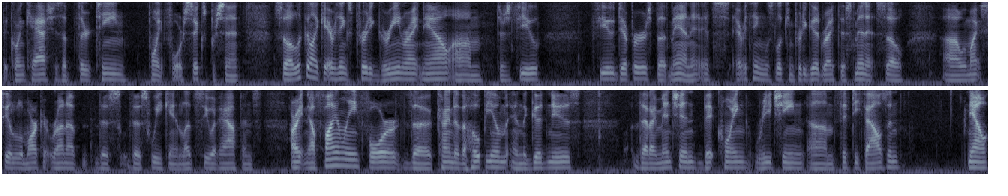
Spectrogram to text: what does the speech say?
Bitcoin Cash is up 13.46%. So looking like everything's pretty green right now. Um, there's a few few dippers, but man, it's everything's looking pretty good right this minute. So uh, we might see a little market run up this this weekend. Let's see what happens. All right, now finally for the kind of the hopium and the good news that I mentioned, Bitcoin reaching um, fifty thousand. Now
